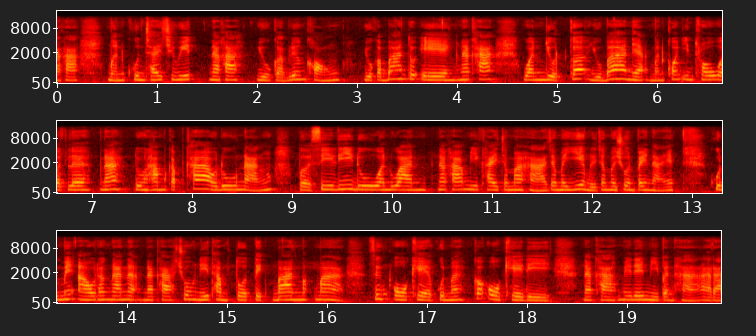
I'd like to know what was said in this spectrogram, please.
นะคะ เหมือนคุณใช้ชีวิตนะคะ อยู่กับเรื่องของอยู่กับบ้านตัวเองนะคะ วันหยุดก็อยู่บ้านเนี่ย เหมือนคนอินโทรเวิร์ดเลยนะ ดูทำกับข้าวดูหนัง เปิดซีรีส์ดูวันๆนะคะ มีใครจะมาหาจะมาเยี่ยมหรือจะมาชวนไปไหน คุณไม่เอาทั้งนั้นอะนะคะ ช่วงนี้ทำตัวติดบ้านมากๆ ซึ่งโอเคคุณไหมก็็โอเคดีนะคะ ไม่ได้มีปัญหาอะไร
